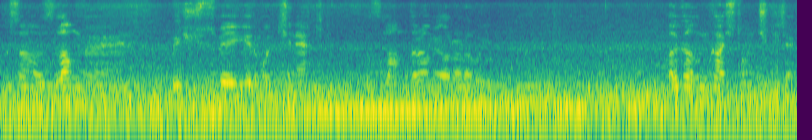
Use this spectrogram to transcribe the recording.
Baksana hızlanmıyor yani. 500 beygir makine hızlandıramıyor arabayı. Bakalım kaç ton çıkacak.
